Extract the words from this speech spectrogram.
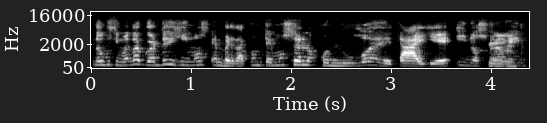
Nos pusimos de acuerdo y dijimos, en verdad, contémoselo con lujo de detalle y no solamente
